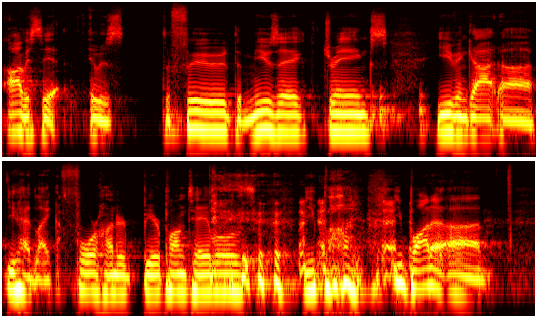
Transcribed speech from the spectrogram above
obviously it was the food, the music, the drinks. You even got uh, you had like 400 beer pong tables. you bought you bought a uh,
